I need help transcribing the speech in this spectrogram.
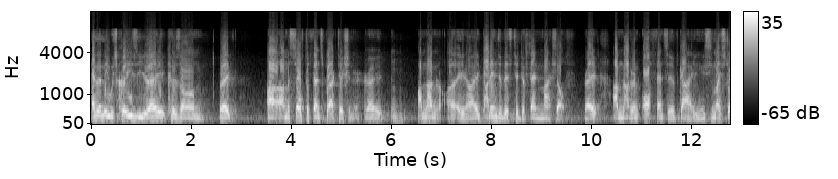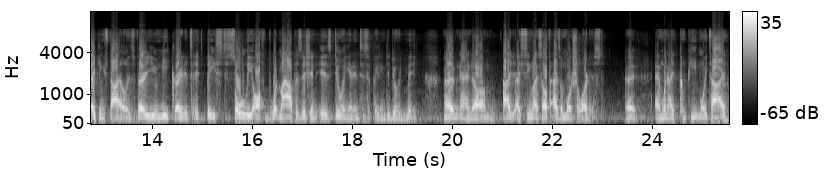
MMA was crazy, right? Because um, right, uh, I'm a self-defense practitioner, right? I'm not, an, uh, you know, I got into this to defend myself, right? I'm not an offensive guy. You see, my striking style is very unique, right? It's it's based solely off of what my opposition is doing and anticipating to doing to me, right? And um, I, I see myself as a martial artist, right? And when I compete Muay Thai,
